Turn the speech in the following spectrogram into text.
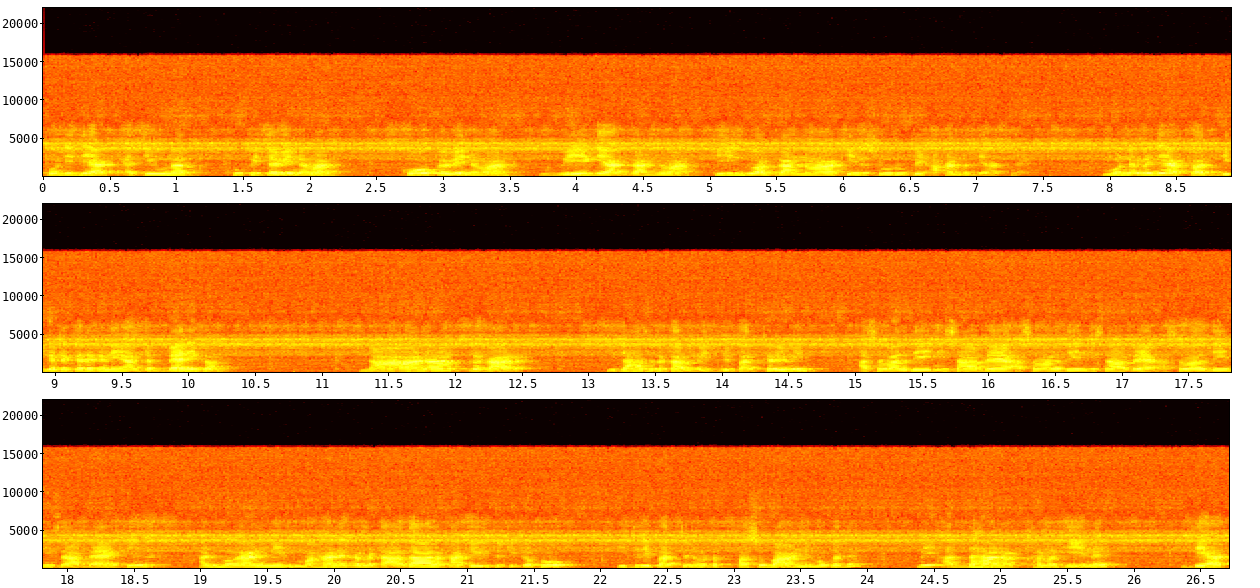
පොඩි දෙයක් ඇති වුණත් කුපිත වෙනවා කෝප වෙනවා වේගයක් ගන්නවා තීන්දුවක් ගන්නවා කියන ස්වරූපේ අහන්න දෙයක් නැහැ මොනම දෙයක්වත් දිගට කරගෙන යන්න බැරි කම নানা ප්‍රකාර නිදහසට කරුණු ඉදිරිපත් කරමින් අසවල් දේ නිසා බෑ අසවල් දේ නිසා බෑ අසවල් දේ නිසා බෑ කියලා අනුමගාන මේ මහානකමට අදාළ කටයුතු ටික හෝ ඉදිරිපත් වෙනකොට පසුබාන්නේ මොකද මේ අධධානක්‍රම කියන දෙයක්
